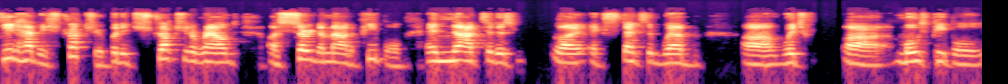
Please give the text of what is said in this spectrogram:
did have a structure, but it's structured around a certain amount of people, and not to this uh, extensive web, uh, which uh, most people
